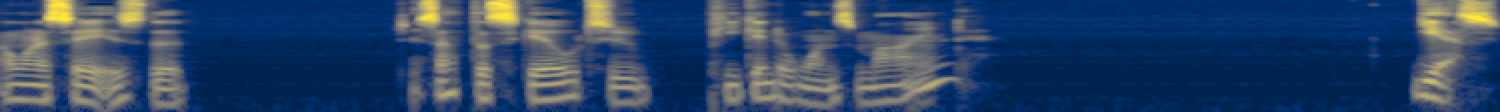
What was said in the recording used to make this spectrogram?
I want to say, is the, is that the skill to peek into one's mind? Yes,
